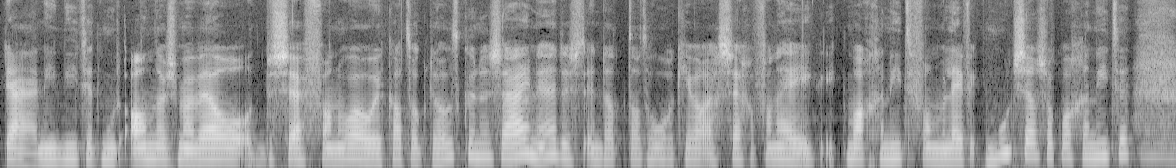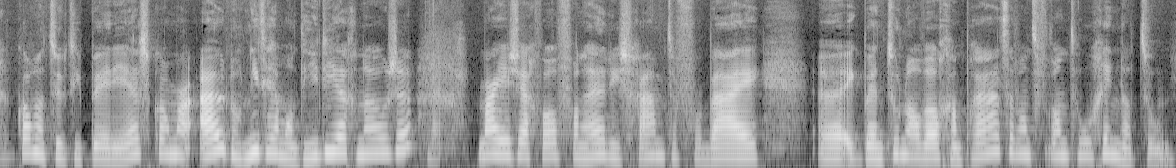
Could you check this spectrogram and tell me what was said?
ja, niet, niet het moet anders, maar wel het besef van, wow, ik had ook dood kunnen zijn. Hè, dus, en dat, dat hoor ik je wel echt zeggen van, hey, ik, ik mag genieten van mijn leven, ik moet zelfs ook wel genieten. kwam natuurlijk die PDS kwam eruit, nog niet helemaal die diagnose, Nee. maar je zegt wel van, hè, die schaamte voorbij. Eh, ik ben toen al wel gaan praten, want, want hoe ging dat toen?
